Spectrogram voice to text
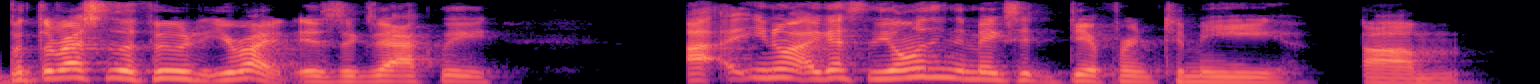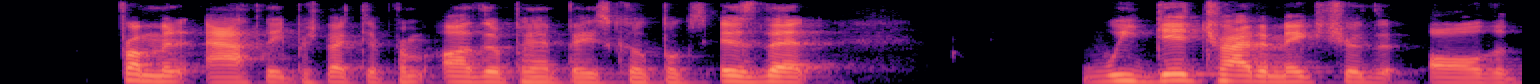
but the rest of the food, you're right, is exactly I you know, I guess the only thing that makes it different to me um from an athlete perspective from other plant-based cookbooks is that we did try to make sure that all the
